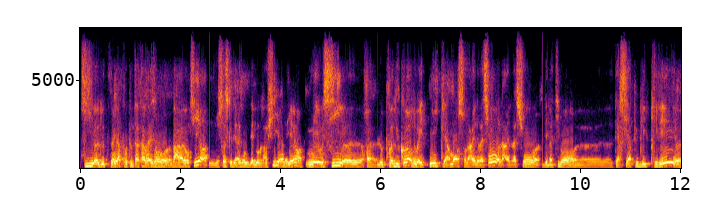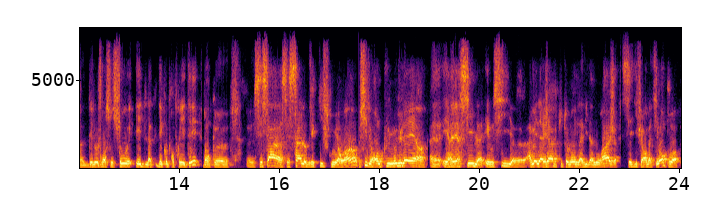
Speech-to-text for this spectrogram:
qui de toute manière pour tout un tas de raisons va ralentir ne serait-ce que des raisons de démographie hein, d'ailleurs, mais aussi euh, enfin, le poids du corps doit être mis clairement sur la rénovation, la rénovation euh, des bâtiments euh, tertiaires, publics, privés, des logements sociaux et de la, des copropriétés. Donc c'est ça, c'est ça l'objectif numéro un. Aussi de rendre plus modulaire et réversible et aussi aménageable tout au long de la vie d'un ouvrage ces différents bâtiments pour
